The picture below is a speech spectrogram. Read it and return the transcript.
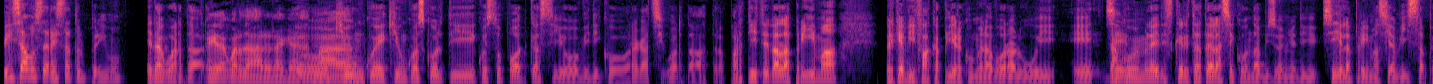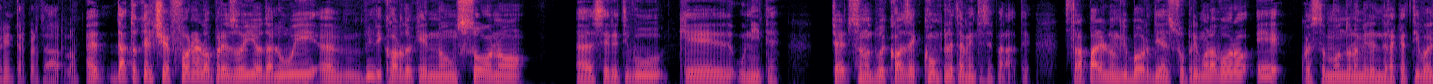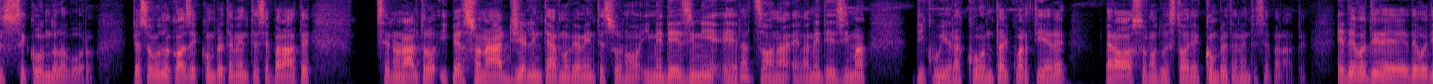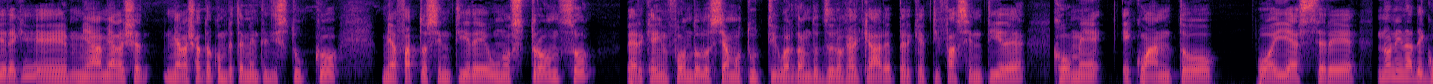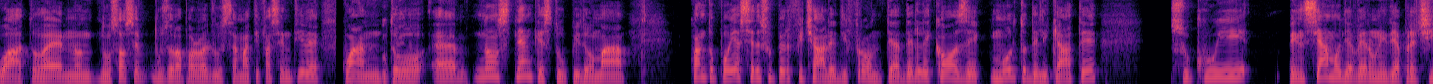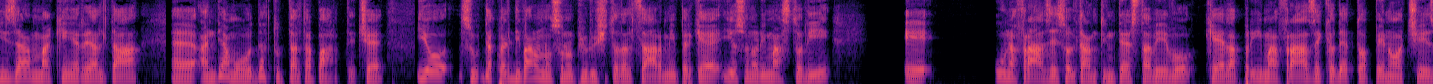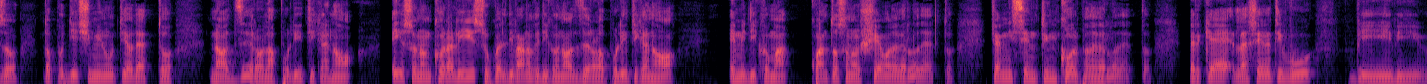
Pensavo sarei stato il primo. È da guardare. È da guardare, ragazzi. Ma... Chiunque, chiunque, ascolti questo podcast, io vi dico, ragazzi, guardatela. Partite dalla prima perché vi fa capire come lavora lui e da sì. come me l'hai descritta te, la seconda ha bisogno di sì. che la prima sia vista per interpretarlo. Eh, dato che il ceffone l'ho preso io da lui, eh, vi ricordo che non sono eh, serie TV che unite. Cioè, sono due cose completamente separate. Strappare lunghi bordi è il suo primo lavoro e questo mondo non mi renderà cattivo è il secondo lavoro. Cioè, sono due cose completamente separate. Se non altro, i personaggi all'interno ovviamente sono i medesimi e la zona è la medesima di cui racconta il quartiere, però sono due storie completamente separate. E devo dire, devo dire che mi ha, mi, ha lasciato, mi ha lasciato completamente di stucco, mi ha fatto sentire uno stronzo perché in fondo lo siamo tutti guardando Zero Calcare, perché ti fa sentire come e quanto puoi essere non inadeguato, eh, non, non, so se uso la parola giusta, ma ti fa sentire quanto, eh, non neanche stupido, ma quanto puoi essere superficiale di fronte a delle cose molto delicate su cui pensiamo di avere un'idea precisa, ma che in realtà eh, andiamo da tutt'altra parte. Cioè, io su, da quel divano non sono più riuscito ad alzarmi perché io sono rimasto lì e una frase soltanto in testa avevo, che è la prima frase che ho detto appena ho acceso. Dopo dieci minuti ho detto no, zero, la politica no. E io sono ancora lì su quel divano che dico no, zero, la politica no. E mi dico ma quanto sono scemo di averlo detto. Cioè mi sento in colpa di averlo detto. Perché la serie tv vi, vi,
